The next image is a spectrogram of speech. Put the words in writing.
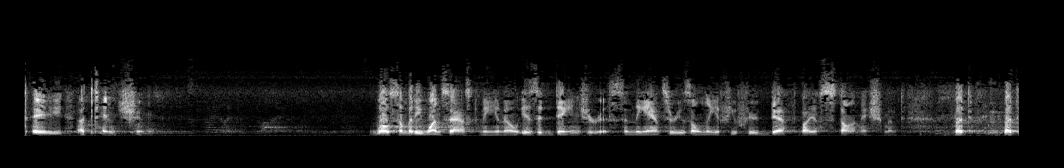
Pay attention. Well, somebody once asked me, you know, is it dangerous? And the answer is only if you fear death by astonishment. But, but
